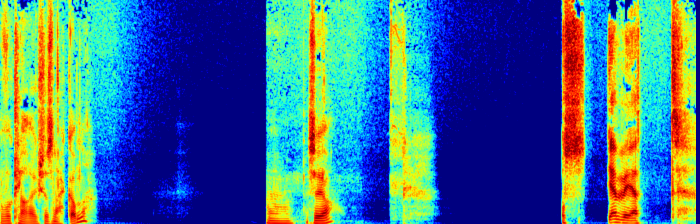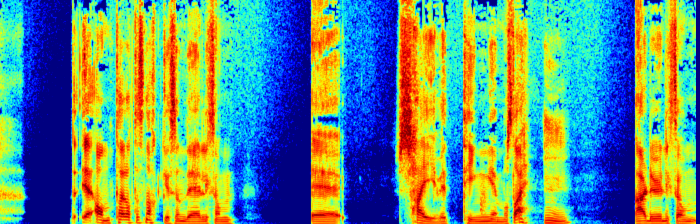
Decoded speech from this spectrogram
Hvorfor klarer jeg ikke å snakke om det? Uh, så ja. Jeg vet Jeg antar at det snakkes en del liksom eh, skeive ting hjemme hos deg. Mm. Er du liksom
